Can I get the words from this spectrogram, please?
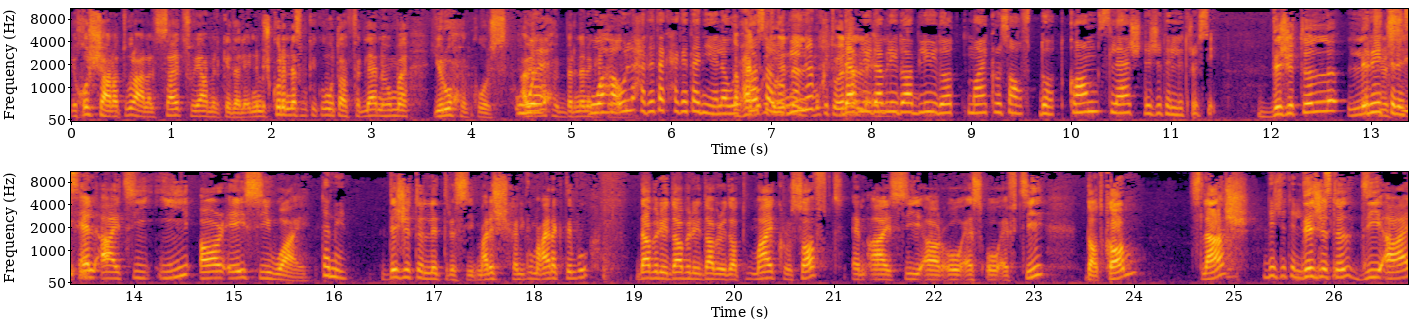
يخش على طول على ال sites ويعمل كده لأن مش كل الناس ممكن يكون متوفر لها إن هم يروحوا الكورس أو يروحوا البرنامج وهقول لحضرتك حاجة تانية لو اتصلوا بينا www.microsoft.com/digitalliteracy digital literacy. L I T E R A C Y تمام. digital literacy معلش خليكم معانا اكتبوا www.microsoft m i c r o s o f t .com slash Digital digital d i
